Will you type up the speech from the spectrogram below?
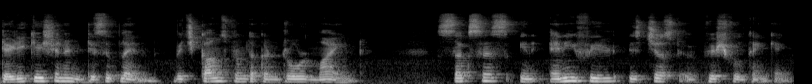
dedication and discipline, which comes from the controlled mind, success in any field is just wishful thinking.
